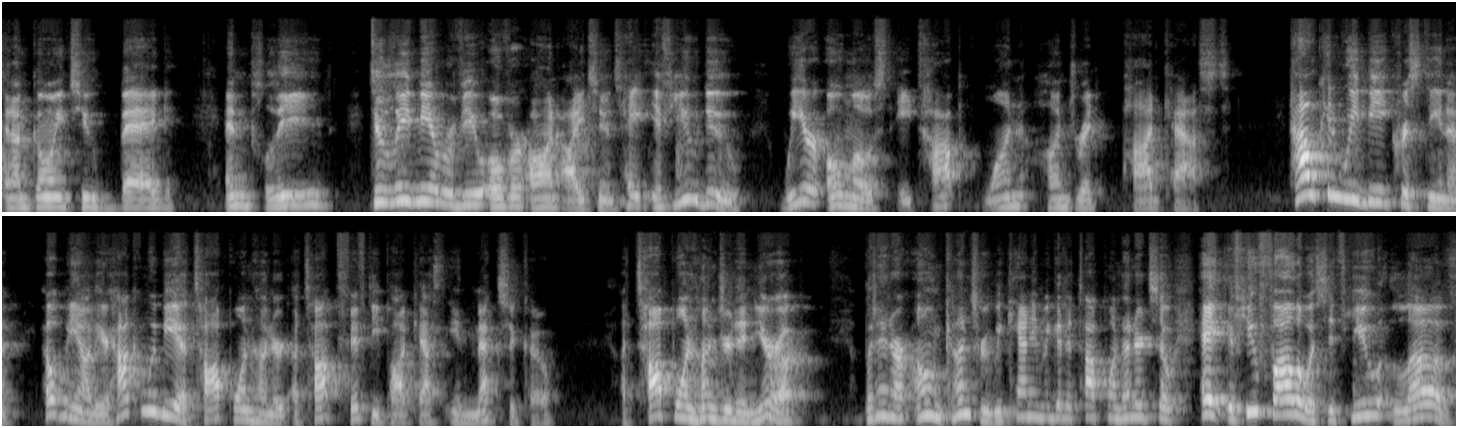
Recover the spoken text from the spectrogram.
and I'm going to beg and plead to leave me a review over on iTunes. Hey, if you do, we are almost a top 100 podcast. How can we be, Christina? Help me out here. How can we be a top 100, a top 50 podcast in Mexico? A top 100 in Europe, but in our own country, we can't even get a top 100. So, hey, if you follow us, if you love,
